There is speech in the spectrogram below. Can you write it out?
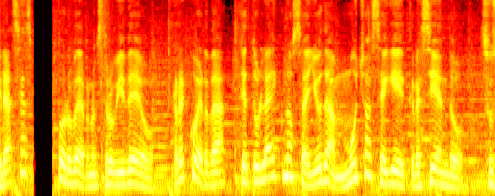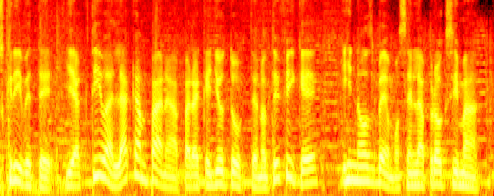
Gracias por ver nuestro video. Recuerda que tu like nos ayuda mucho a seguir creciendo. Suscríbete y activa la campana para que YouTube te notifique y nos vemos en la próxima.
